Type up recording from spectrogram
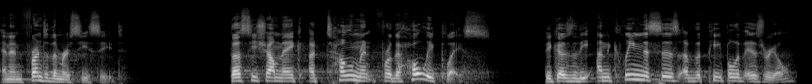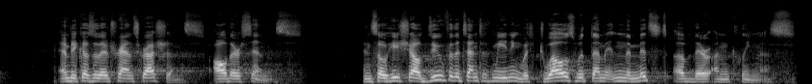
and in front of the mercy seat. Thus he shall make atonement for the holy place because of the uncleannesses of the people of Israel and because of their transgressions, all their sins. And so he shall do for the tent of meeting which dwells with them in the midst of their uncleanness.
